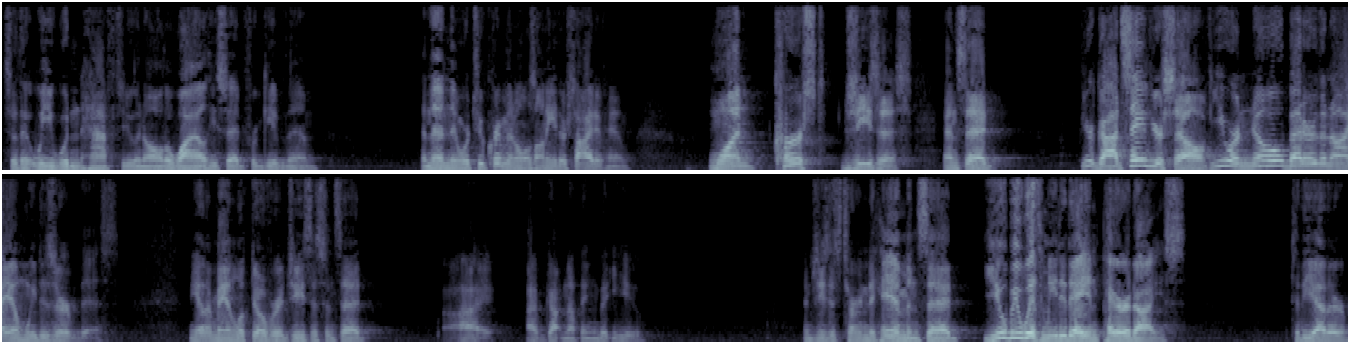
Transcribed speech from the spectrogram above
so that we wouldn't have to. And all the while he said, Forgive them. And then there were two criminals on either side of him. One cursed Jesus and said, If you're God, save yourself. You are no better than I am. We deserve this. The other man looked over at Jesus and said, I, I've got nothing but you. And Jesus turned to him and said, You'll be with me today in paradise. To the other,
